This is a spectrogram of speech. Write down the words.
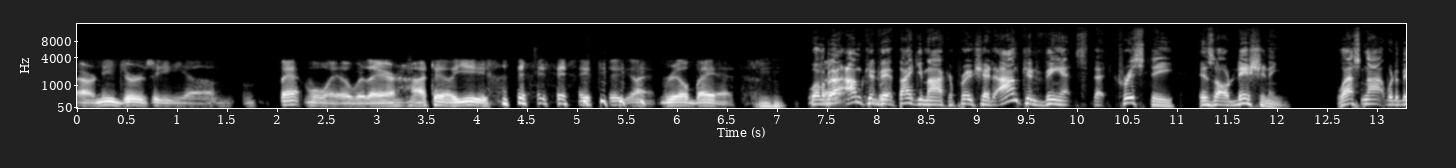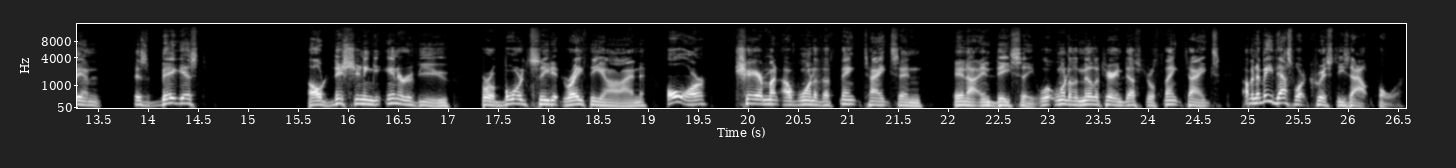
our New Jersey uh, fat boy over there. I tell you, it's real bad. Mm-hmm. Well, but I'm convinced. Thank you, Mike. Appreciate it. I'm convinced that Christie is auditioning. Last night would have been his biggest auditioning interview for a board seat at Raytheon or chairman of one of the think tanks in in uh, in D.C. One of the military industrial think tanks. I mean, to me, that's what Christie's out for.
